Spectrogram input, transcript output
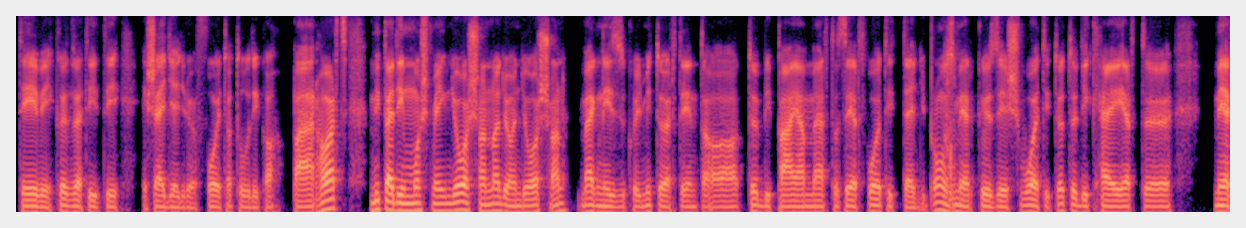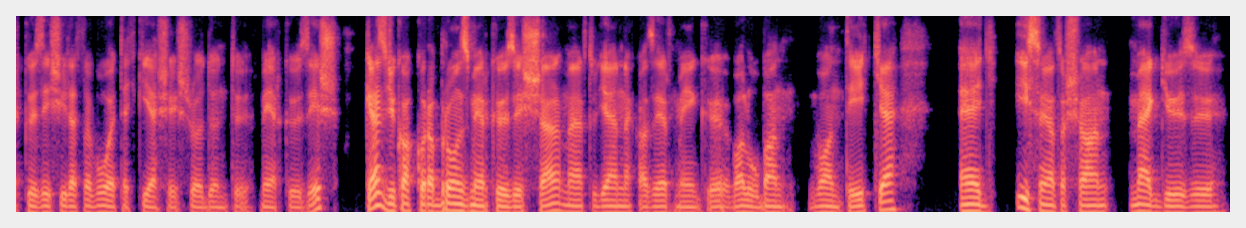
TV közvetíti, és egy-egyről folytatódik a párharc. Mi pedig most még gyorsan, nagyon gyorsan megnézzük, hogy mi történt a többi pályán, mert azért volt itt egy bronzmérkőzés, volt itt ötödik helyért mérkőzés, illetve volt egy kiesésről döntő mérkőzés. Kezdjük akkor a bronzmérkőzéssel, mert ugye ennek azért még valóban van tétje. Egy iszonyatosan meggyőző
